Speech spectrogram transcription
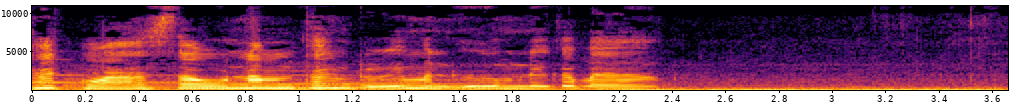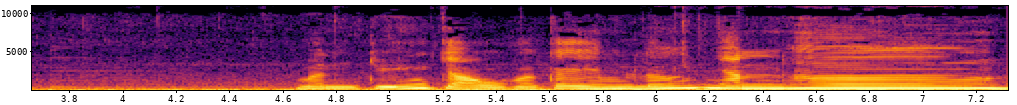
Kết quả sau 5 tháng rưỡi mình ươm đi các bạn. Mình chuyển chậu và các em lớn nhanh hơn.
